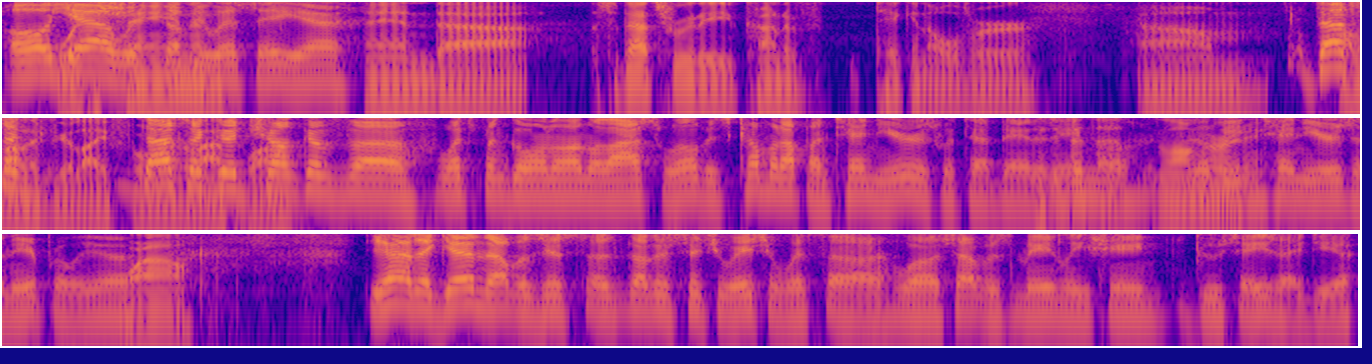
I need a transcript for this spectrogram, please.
Oh with yeah, with and- WSA, yeah. And uh, so that's really kind of taken over um, That's a lot a- of your life. That's a good while. chunk of uh, what's been going on the last. Well, it's coming up on ten years with that band Has in it been April. that long It'll be already? ten years in April. Yeah. Wow. Yeah, and again, that was just another situation with. Uh, well, that was mainly Shane Guse's idea,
